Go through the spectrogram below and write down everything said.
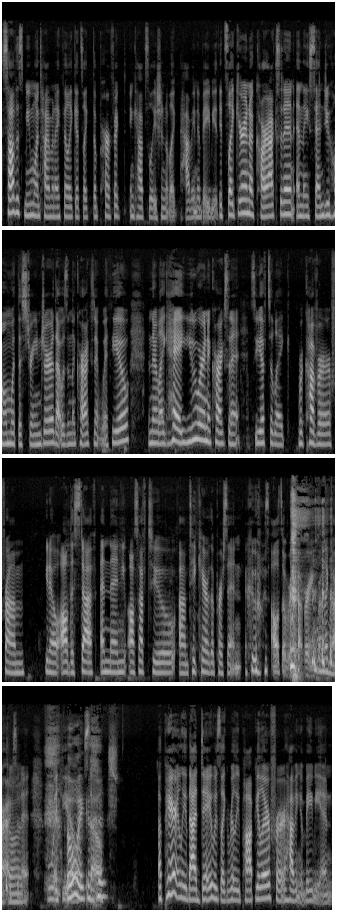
saw this meme one time and I feel like it's like the perfect encapsulation of like having a baby. It's like you're in a car accident and they send you home with a stranger that was in the car accident with you and they're like, "Hey, you were in a car accident, so you have to like recover from you know all this stuff and then you also have to um, take care of the person who is also recovering from Oh the car accident with you Oh my So, gosh. Apparently that day was like really popular for having a baby and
